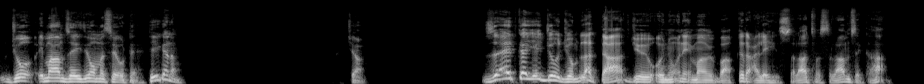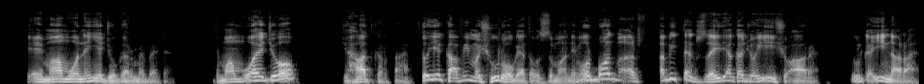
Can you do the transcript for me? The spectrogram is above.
جو امام زیدیوں میں سے اٹھے، ٹھیک ہے نا؟ اچھا۔ زید کا یہ جو جملہ تھا، جو انہوں نے امام باقر علیہ السلاۃ والسلام سے کہا کہ امام وہ نہیں ہے جو گھر میں بیٹھے۔ امام وہ ہے جو جہاد کرتا ہے۔ تو یہ کافی مشہور ہو گیا تھا اس زمانے میں اور بہت ابھی تک زیدیہ کا جو یہ شعار ہے، ان کا یہ نعرہ ہے۔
